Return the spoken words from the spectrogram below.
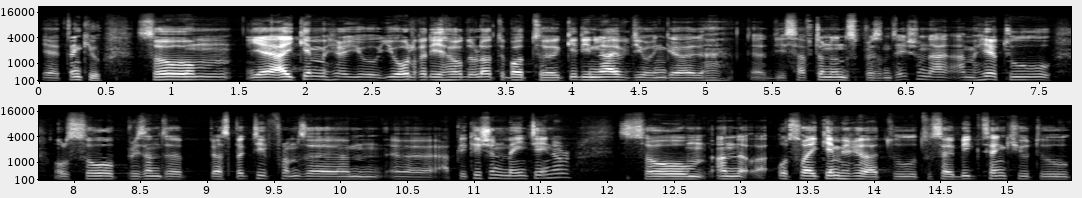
Yeah, thank you. So, um, yeah, I came here, you, you already heard a lot about uh, Kdenlive during uh, uh, this afternoon's presentation. I, am here to also present a perspective from the um, uh, application maintainer. So, um, and also I came here to, to say a big thank you to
